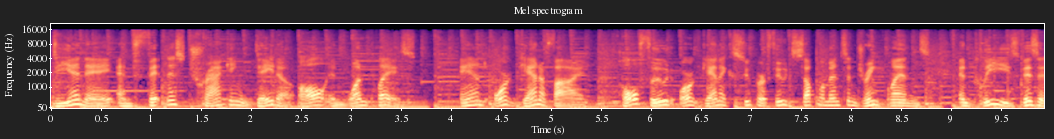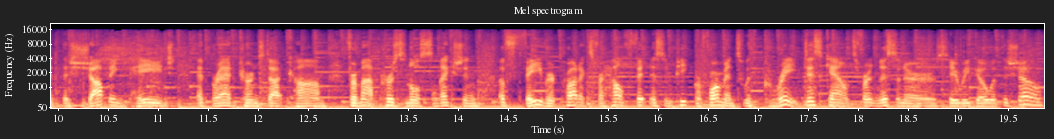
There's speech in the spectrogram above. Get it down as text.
DNA, and fitness tracking data all in one place. And Organifi, whole food organic superfood supplements and drink blends. And please visit the shopping page at bradkearns.com for my personal selection of favorite products for health, fitness, and peak performance with great discounts for listeners. Here we go with the show.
